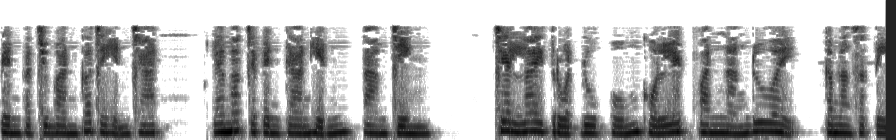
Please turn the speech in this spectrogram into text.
เป็นปัจจุบันก็จะเห็นชัด และมักจะเป็นการเห็นตามจริง เช่นไล่ตรวจดูผมขนเล็บฟันหนังด้วยกำลังสติ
